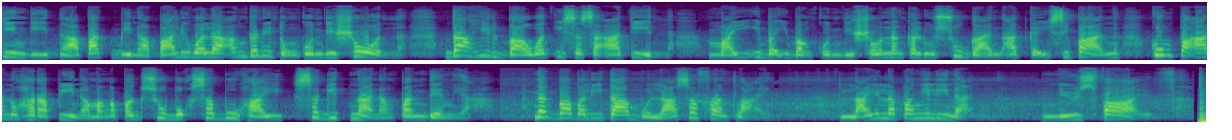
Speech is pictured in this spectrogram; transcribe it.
hindi dapat binabaliwala ang ganitong kondisyon dahil bawat isa sa atin may iba-ibang kondisyon ng kalusugan at kaisipan kung paano harapin ang mga pagsubok sa buhay sa gitna ng pandemya. Nagbabalita mula sa Frontline, Laila Pangilinan, News 5.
